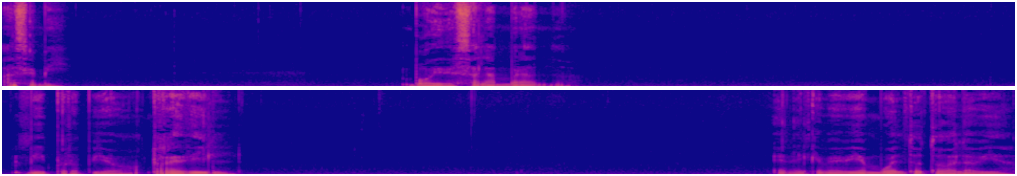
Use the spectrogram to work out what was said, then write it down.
hacia mí voy desalambrando mi propio redil en el que me había envuelto toda la vida.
